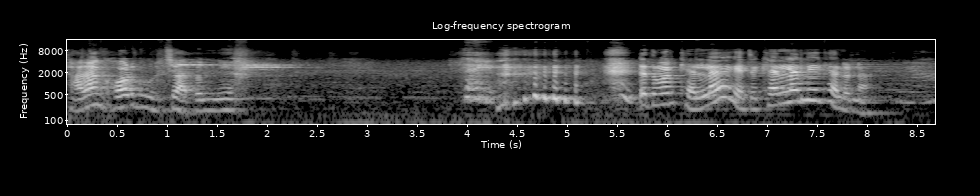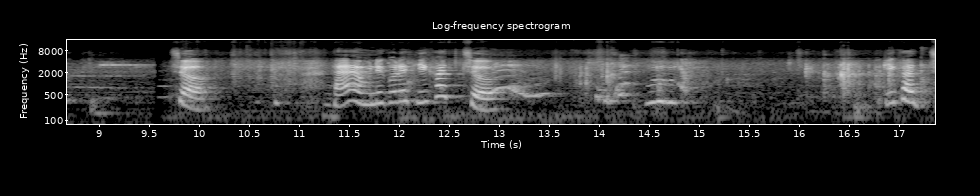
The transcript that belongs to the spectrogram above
সারা ঘর ঘুরছে আপেল নিয়ে। এটা তোমার খেলনা হয়ে গেছে? খেলনা নিয়ে খেলো না? চ। হ্যাঁ এমনি করে কি খাচ্ছ? কি খাচ্ছ?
